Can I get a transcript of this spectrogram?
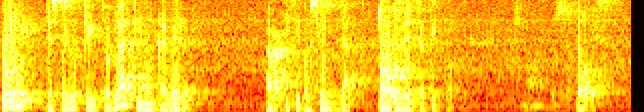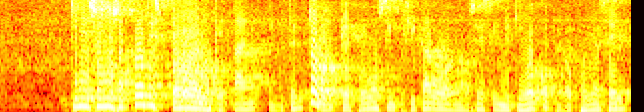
buen desarrollo territorial tiene que haber participación de actores del territorio. Actores. ¿Quiénes son los actores? Todos los que están en el territorio, que podemos simplificarlo, no sé si me equivoco, pero podría ser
